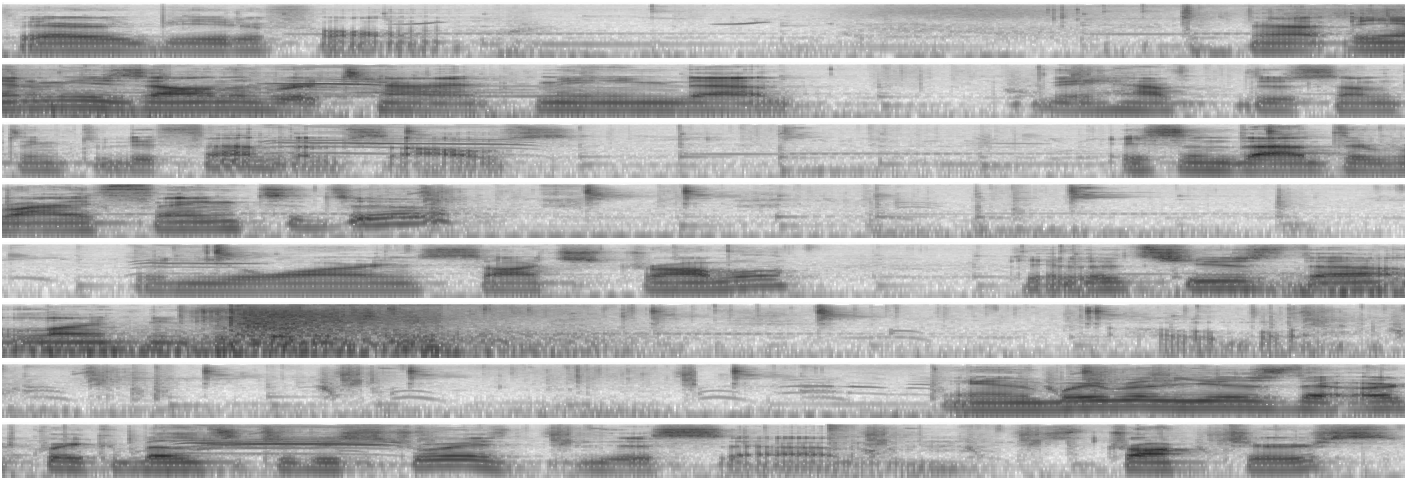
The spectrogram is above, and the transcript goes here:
Very beautiful. Now, the enemy is under attack, meaning that they have to do something to defend themselves. Isn't that the right thing to do? When you are in such trouble? Okay, let's use the lightning ability. Oh boy. And we will use the earthquake ability to destroy these um, structures.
